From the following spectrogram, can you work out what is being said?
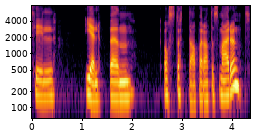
til hjelpen og støtteapparatet som er rundt.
